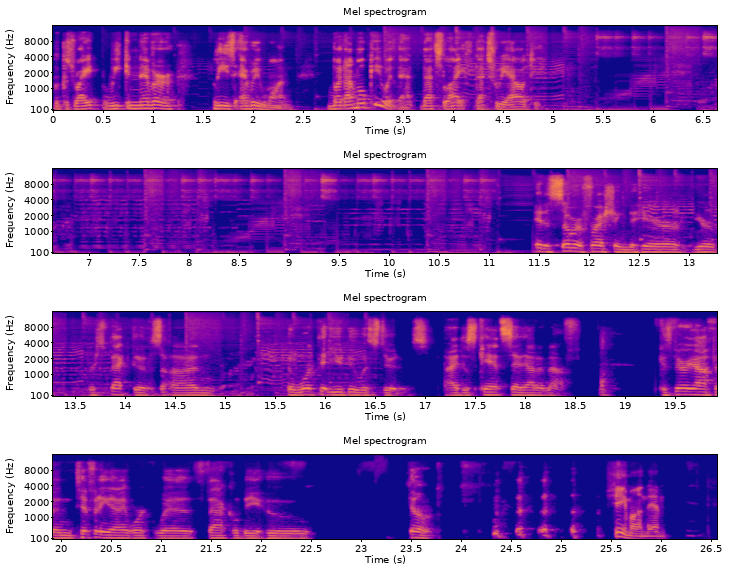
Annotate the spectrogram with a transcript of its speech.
because, right, we can never please everyone. But I'm okay with that. That's life, that's reality. It is so refreshing to hear your perspectives on the work that you do with students. I just can't say that enough. Because very often, Tiffany and I work with faculty who don't. Shame on them.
